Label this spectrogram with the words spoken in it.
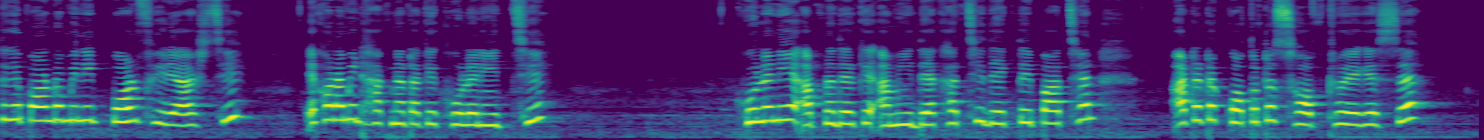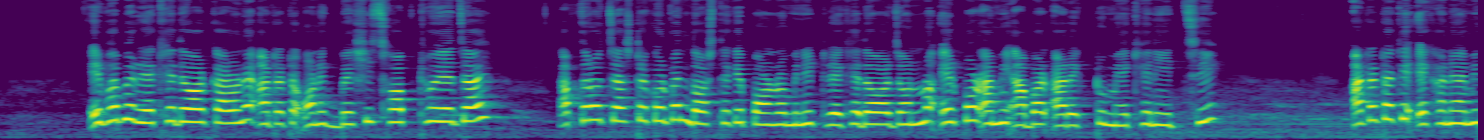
থেকে পনেরো মিনিট পর ফিরে আসছি। এখন আমি ঢাকনাটাকে খুলে নিচ্ছি। খুলে নিয়ে আপনাদেরকে আমি দেখাচ্ছি, দেখতেই পাচ্ছেন আটাটা কতটা সফট হয়ে গেছে। এভাবে রেখে দেওয়ার কারণে আটাটা অনেক বেশি সফট হয়ে যায়। আপনারাও চেষ্টা করবেন দশ থেকে পনেরো মিনিট রেখে দেওয়ার জন্য। এরপর আমি আবার আরেকটু মেখে নিচ্ছি। আটাটাকে এখানে আমি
